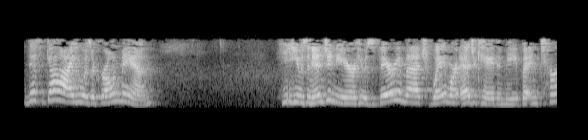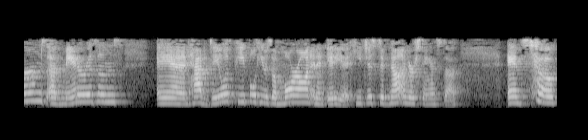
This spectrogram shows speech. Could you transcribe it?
This guy who was a grown man, he, he was an engineer. He was very much way more educated than me, but in terms of mannerisms and how to deal with people, he was a moron and an idiot. He just did not understand stuff. And so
